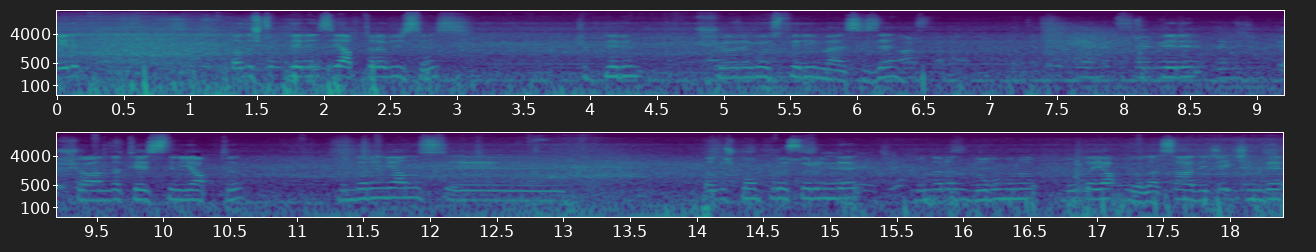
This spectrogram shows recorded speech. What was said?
gelip dalış tüplerinizi yaptırabilirsiniz. Tüplerin şöyle göstereyim ben size. Tüplerin şu anda testini yaptı. Bunların yalnız eee dalış kompresöründe bunların dolumunu burada yapmıyorlar. Sadece içinde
